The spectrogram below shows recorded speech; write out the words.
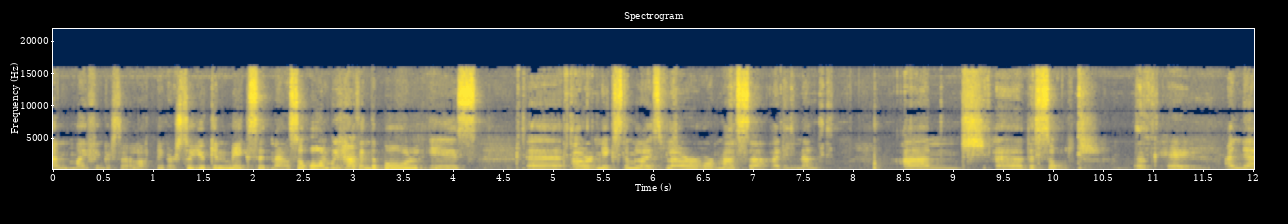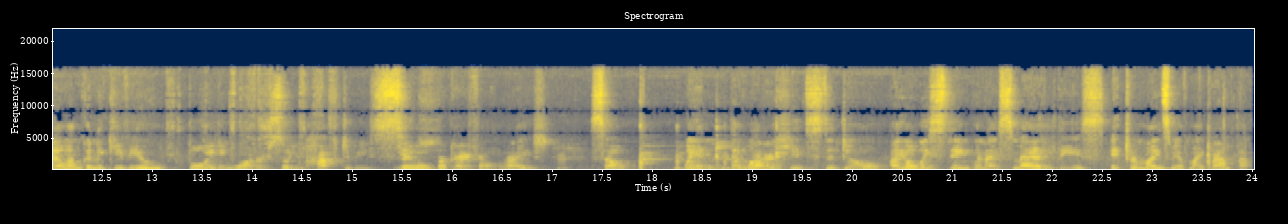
and my fingers are a lot bigger. So you can mix it now. So all we have in the bowl is uh, our nixtamalized flour or masa harina and uh, the salt. Okay. And now I'm going to give you boiling water, so you have to be super careful, right? So when the water hits the dough, I always think when I smell this, it reminds me of my grandpa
